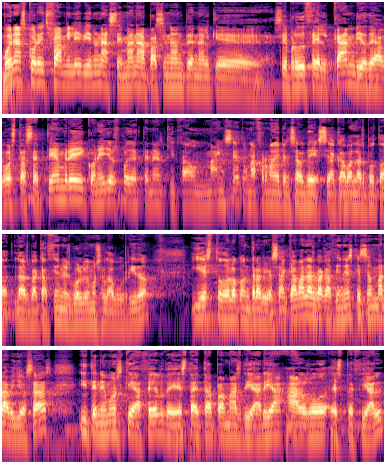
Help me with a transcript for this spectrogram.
Buenas Courage Family, viene una semana apasionante en el que se produce el cambio de agosto a septiembre y con ellos puedes tener quizá un mindset, una forma de pensar de se acaban las, las vacaciones, volvemos al aburrido. Y es todo lo contrario, se acaban las vacaciones que son maravillosas y tenemos que hacer de esta etapa más diaria algo especial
